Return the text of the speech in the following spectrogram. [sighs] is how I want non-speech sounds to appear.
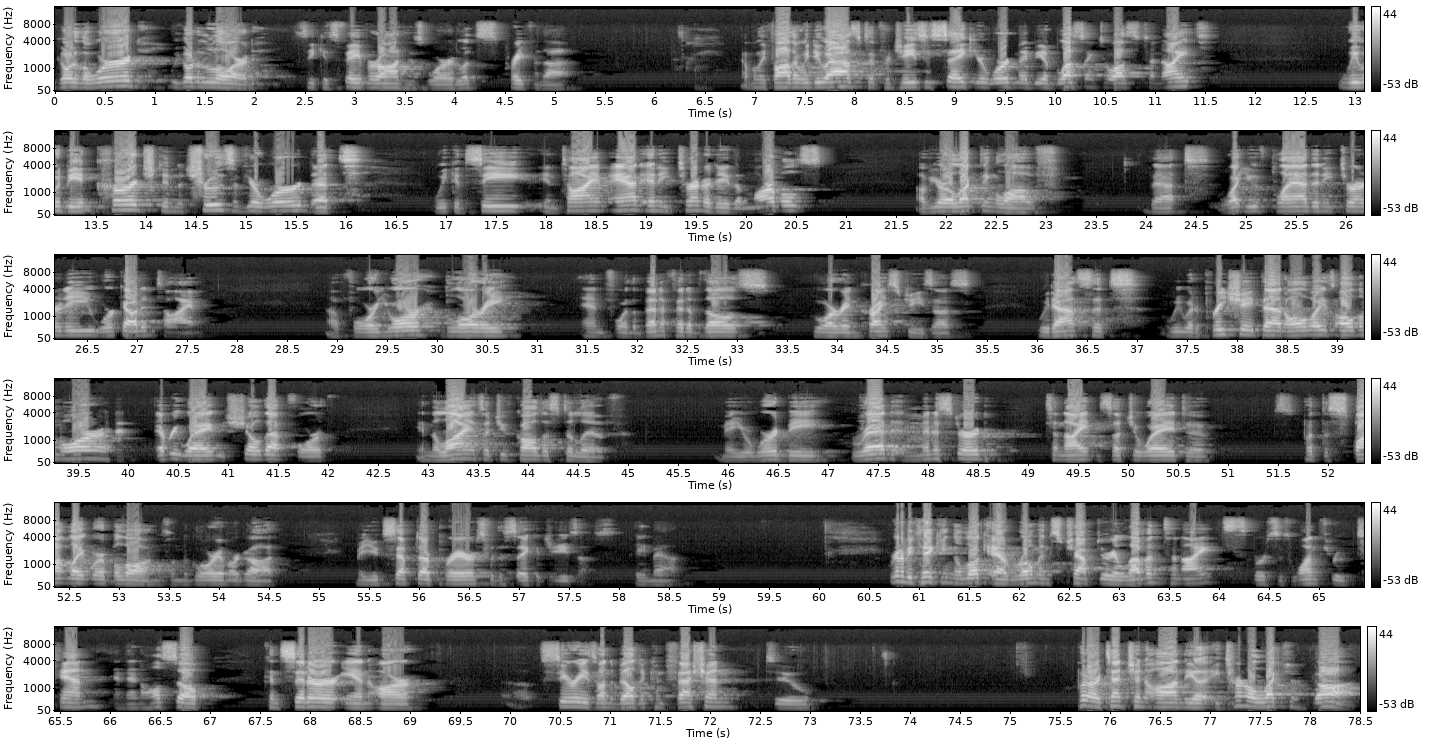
Go to the Word, we go to the Lord, seek His favor on His Word. Let's pray for that. Heavenly Father, we do ask that for Jesus' sake, your Word may be a blessing to us tonight. We would be encouraged in the truths of your Word that we could see in time and in eternity the marvels of your electing love, that what you've planned in eternity, you work out in time uh, for your glory and for the benefit of those who are in Christ Jesus. We'd ask that we would appreciate that always, all the more, and in every way we show that forth in the lives that you've called us to live. May your word be read and ministered tonight in such a way to put the spotlight where it belongs on the glory of our God. May you accept our prayers for the sake of Jesus. Amen. We're going to be taking a look at Romans chapter 11 tonight, verses 1 through 10, and then also consider in our uh, series on the Belgic Confession to put our attention on the uh, eternal election of God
